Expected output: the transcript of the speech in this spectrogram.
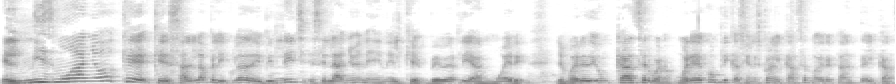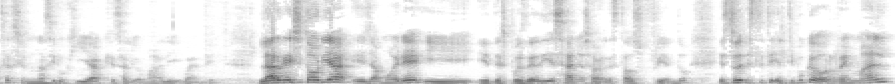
El mismo año que, sale la película de David Lynch es el año en, el que Beverly Ann muere. Ella muere de un cáncer, bueno, muere de complicaciones con el cáncer, no directamente del cáncer, sino una cirugía que salió mal y bueno, en fin. Larga historia, ella muere y, después de 10 años haber estado sufriendo, esto, este, el tipo quedó re mal,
